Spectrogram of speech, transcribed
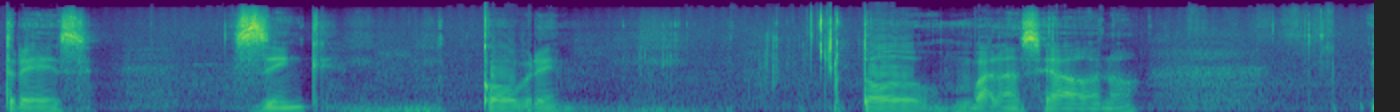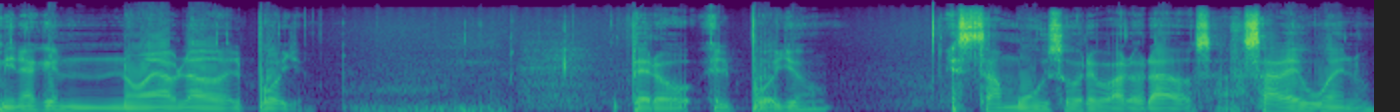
3, zinc, cobre, todo balanceado, ¿no? Mira que no he hablado del pollo, pero el pollo está muy sobrevalorado, o sea, sabe bueno.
